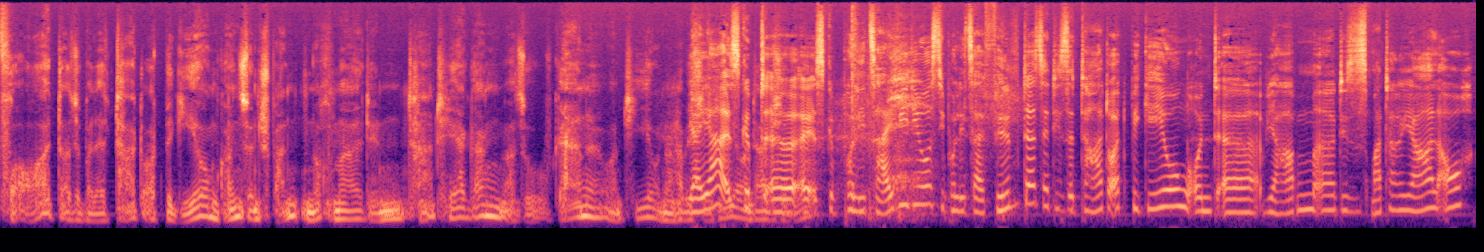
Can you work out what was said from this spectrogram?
vor Ort, also bei der Tatortbegehung, ganz entspannt nochmal den Tathergang, also gerne und hier und dann habe ich Ja, ja, es gibt, äh, es gibt Polizeivideos, die Polizei filmt das, ja, diese Tatortbegehung und äh, wir haben äh, dieses Material auch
